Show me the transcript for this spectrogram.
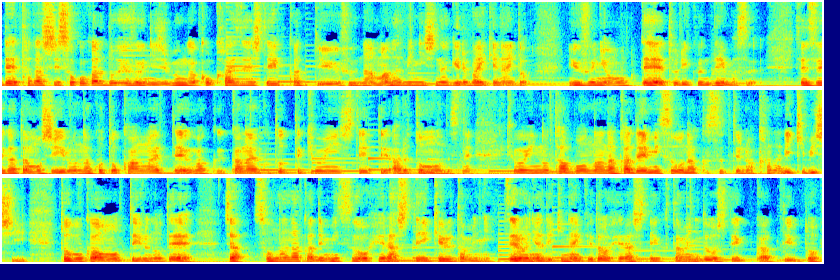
で、ただしそこからどういうふうに自分がこう改善していくかっていうふうな学びにしなければいけないというふうに思って取り組んでいます。先生方もしいろんなことを考えてうまくいかないことって教員していてあると思うんですね。教員の多忙な中でミスをなくすっていうのはかなり厳しいと僕は思っているので、じゃあそんな中でミスを減らしていけるために、ゼロにはできないけど減らしていくためにどうしていくかっていうと、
